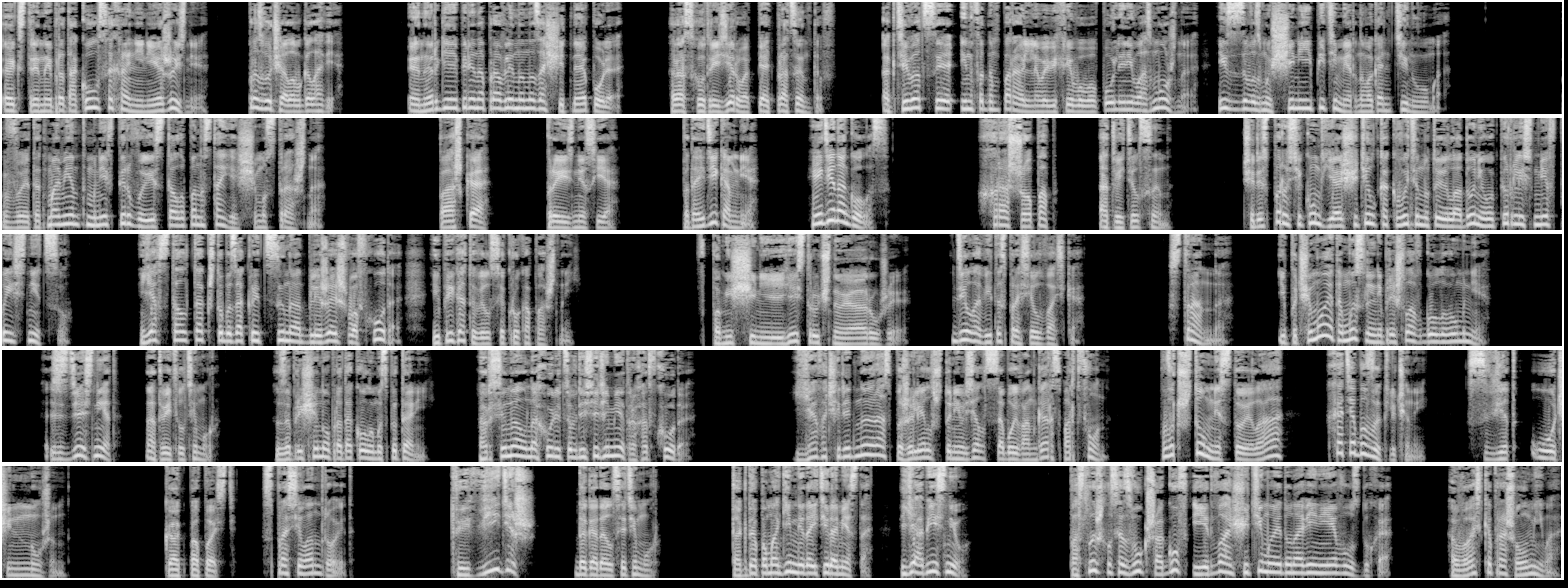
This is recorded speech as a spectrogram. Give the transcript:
«Экстренный протокол сохранения жизни», — прозвучало в голове. «Энергия перенаправлена на защитное поле. Расход резерва 5%. Активация инфотемпорального вихревого поля невозможна из-за возмущения пятимерного континуума. В этот момент мне впервые стало по-настоящему страшно. «Пашка», — произнес я, — «подойди ко мне. Иди на голос». «Хорошо, пап», — ответил сын. Через пару секунд я ощутил, как вытянутые ладони уперлись мне в поясницу. Я встал так, чтобы закрыть сына от ближайшего входа, и приготовился к рукопашной. «В помещении есть ручное оружие?» — деловито спросил Васька. «Странно. И почему эта мысль не пришла в голову мне?» «Здесь нет», — ответил Тимур. «Запрещено протоколом испытаний. Арсенал находится в десяти метрах от входа». Я в очередной раз пожалел, что не взял с собой в ангар смартфон. Вот что мне стоило, а? Хотя бы выключенный. Свет очень нужен. «Как попасть?» — спросил андроид. «Ты видишь?» — догадался Тимур. «Тогда помоги мне дойти до места. Я объясню». Послышался звук шагов и едва ощутимое дуновение воздуха. Васька прошел мимо.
